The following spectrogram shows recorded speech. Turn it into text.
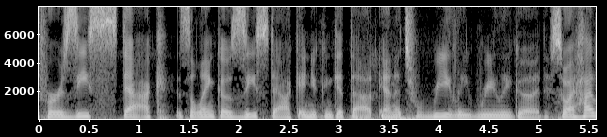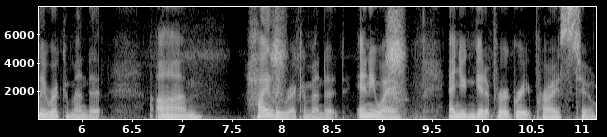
for Z Stack, Zelenko Z Stack, and you can get that, and it's really, really good. So I highly recommend it. Um, highly recommend it. Anyway, and you can get it for a great price too.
